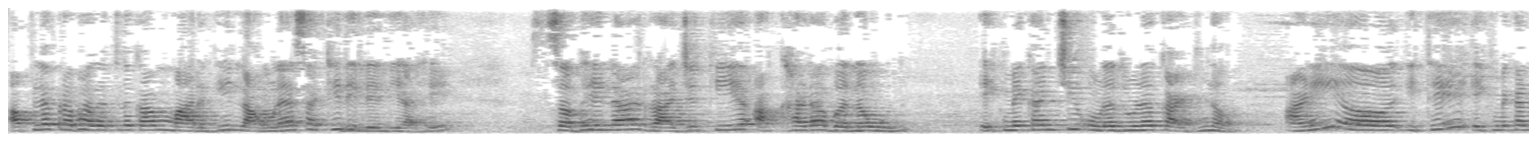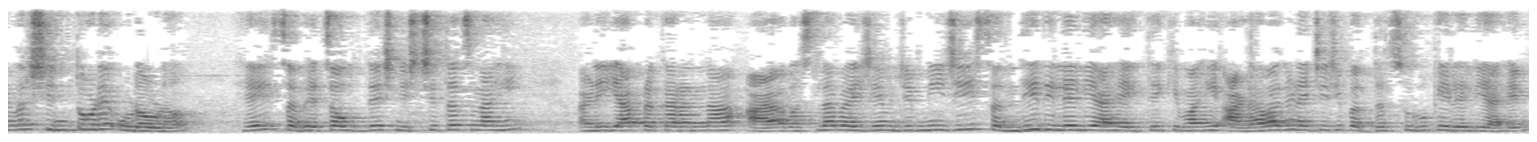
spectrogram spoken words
आपल्या प्रभागातलं काम मार्गी लावण्यासाठी दिलेली आहे. सभेला राजकीय आखाडा बनवून एकमेकांची उणधुणं काढणं आणि इथे एकमेकांवर शिंतोडे उडवणं हे सभेचा उद्देश निश्चितच नाही. आणि या प्रकारांना आळा बसला पाहिजे. म्हणजे मी जी संधी दिलेली आहे इथे किंवा ही आढावा घेण्याची जी पद्धत सुरू केलेली आहे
